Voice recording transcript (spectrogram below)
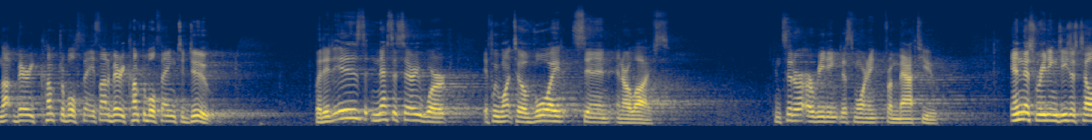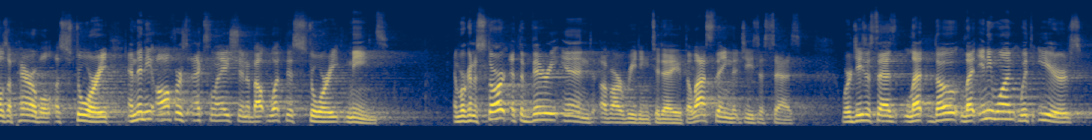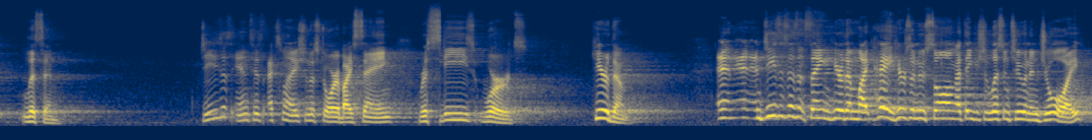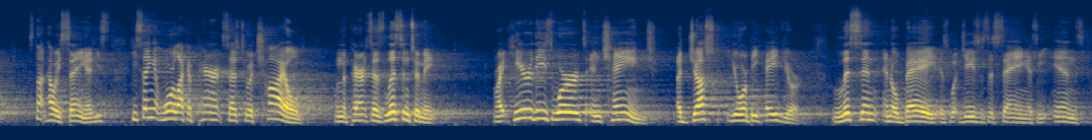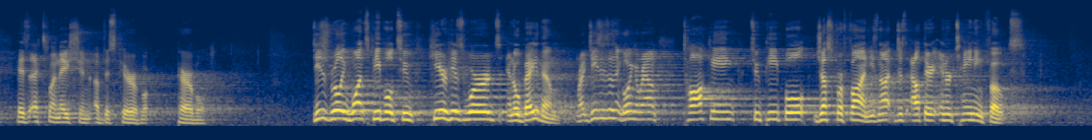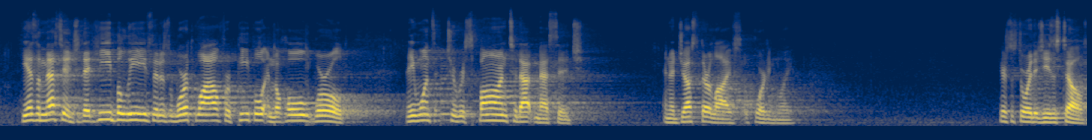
It's not very comfortable thing, it's not a very comfortable thing to do. But it is necessary work if we want to avoid sin in our lives. Consider our reading this morning from Matthew. In this reading, Jesus tells a parable, a story, and then he offers an explanation about what this story means. And we're going to start at the very end of our reading today, the last thing that Jesus says, where Jesus says, Let, though, let anyone with ears listen. Jesus ends his explanation of the story by saying, Receive these words, hear them. And, and, and, Jesus isn't saying, hear them like, hey, here's a new song I think you should listen to and enjoy. It's not how he's saying it. He's, he's saying it more like a parent says to a child when the parent says, listen to me. Right? Hear these words and change. Adjust your behavior. Listen and obey, is what Jesus is saying as he ends his explanation of this parable. Jesus really wants people to hear his words and obey them, right? Jesus isn't going around talking to people just for fun. He's not just out there entertaining folks. He has a message that he believes that is worthwhile for people in the whole world. And he wants to respond to that message and adjust their lives accordingly. Here's the story that Jesus tells.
